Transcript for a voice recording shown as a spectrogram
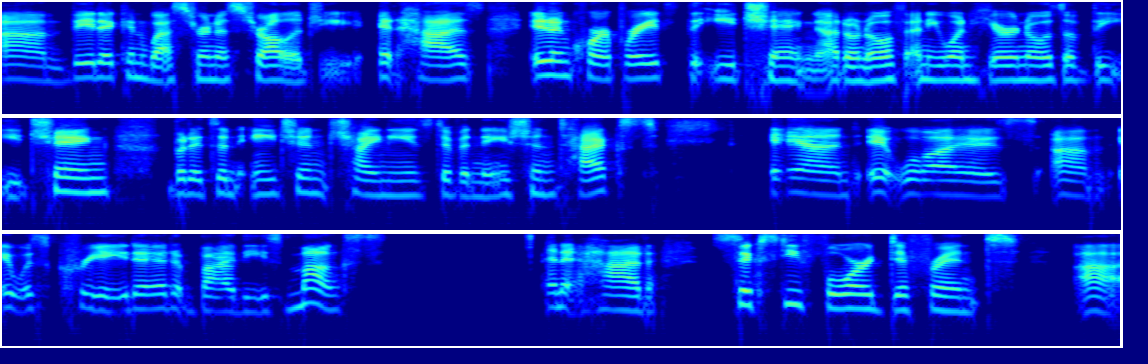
um, vedic and western astrology. It has it incorporates the i ching. I don't know if anyone here knows of the i ching but it's an ancient chinese divination text and it was um, it was created by these monks and it had 64 different uh,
